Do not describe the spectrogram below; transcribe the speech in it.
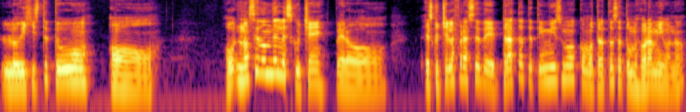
lo dijiste tú o, o no sé dónde lo escuché, pero escuché la frase de trátate a ti mismo como tratas a tu mejor amigo, ¿no?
